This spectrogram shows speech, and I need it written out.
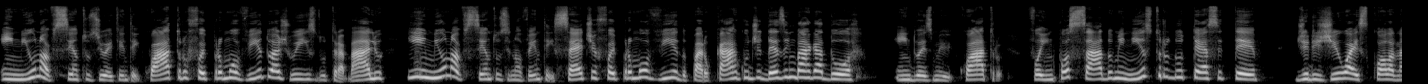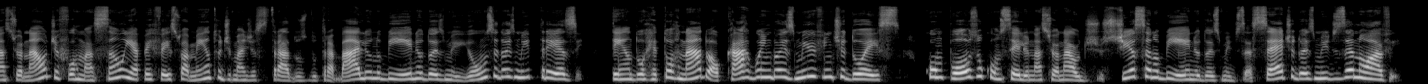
Em 1984, foi promovido a juiz do trabalho e, em 1997, foi promovido para o cargo de desembargador. Em 2004, foi empossado ministro do TST. Dirigiu a Escola Nacional de Formação e Aperfeiçoamento de Magistrados do Trabalho no biênio 2011-2013, tendo retornado ao cargo em 2022. Compôs o Conselho Nacional de Justiça no biênio 2017-2019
